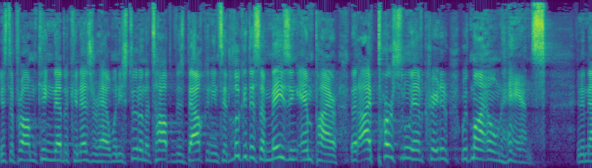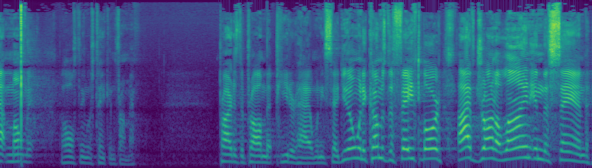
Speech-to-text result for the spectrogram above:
It's the problem King Nebuchadnezzar had when he stood on the top of his balcony and said, Look at this amazing empire that I personally have created with my own hands. And in that moment, the whole thing was taken from him. Pride is the problem that Peter had when he said, You know, when it comes to faith, Lord, I've drawn a line in the sand,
